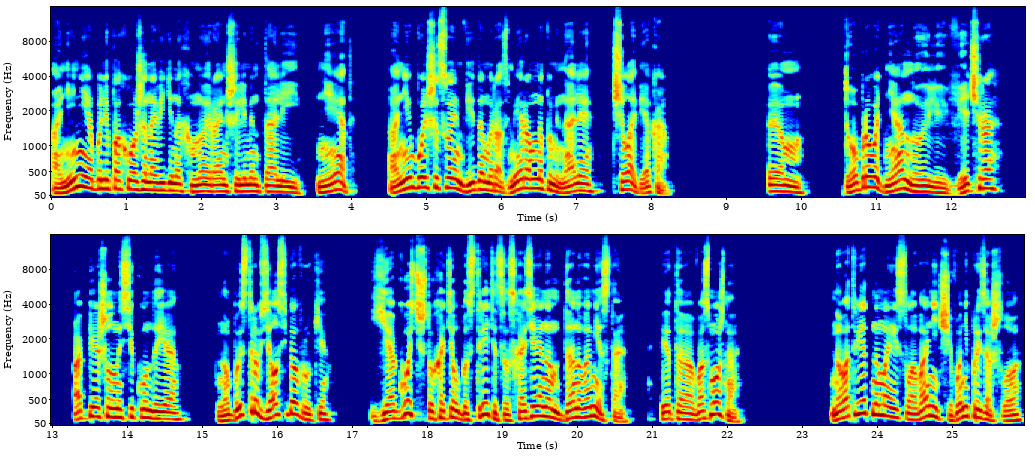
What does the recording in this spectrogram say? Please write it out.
Они не были похожи на виденных мной раньше элементалей. Нет, они больше своим видом и размером напоминали человека. Эм, доброго дня, ну или вечера. Опешил на секунду я, но быстро взял себя в руки. Я гость, что хотел бы встретиться с хозяином данного места. Это возможно? Но в ответ на мои слова ничего не произошло.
